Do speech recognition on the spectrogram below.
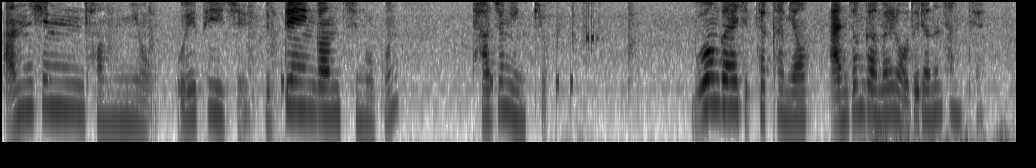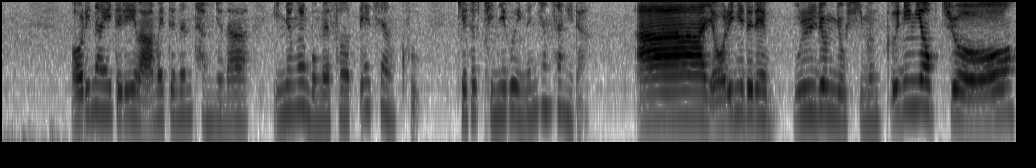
안심 담요 의 페이지, 늑대인간 증후군, 다중인격. 무언가에 집착하며 안정감을 얻으려는 상태. 어린아이들이 마음에 드는 담요나 인형을 몸에서 떼지 않고 계속 지니고 있는 현상이다. 아, 어린이들의 물욕 욕심은 끊임이 없죠.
